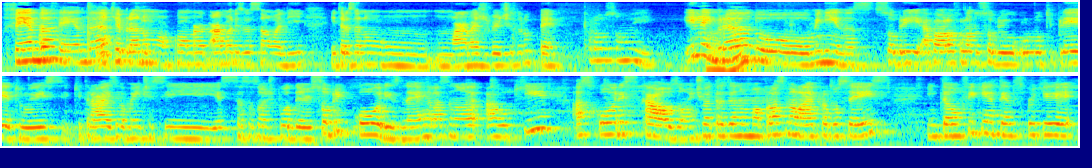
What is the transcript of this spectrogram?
fenda, Na fenda. e quebrando uma- com uma harmonização ali e trazendo um, um ar mais divertido no pé. Parou o som aí. E lembrando, Uhum. meninas, sobre a Paula falando sobre o look preto, esse que traz realmente esse, essa sensação de poder, sobre cores, né? Relacionado ao que as cores causam. A gente vai trazendo uma próxima live pra vocês. Então fiquem atentos porque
